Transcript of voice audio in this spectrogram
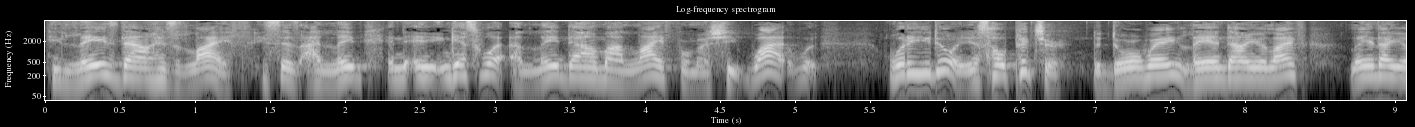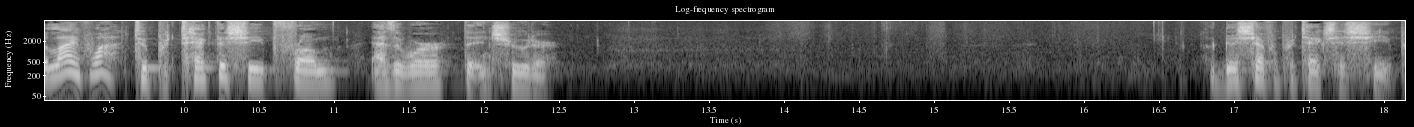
he lays down his life. He says, I laid, and, and guess what? I laid down my life for my sheep. Why? What, what are you doing? This whole picture, the doorway, laying down your life, laying down your life. Why? To protect the sheep from, as it were, the intruder. A good shepherd protects his sheep.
